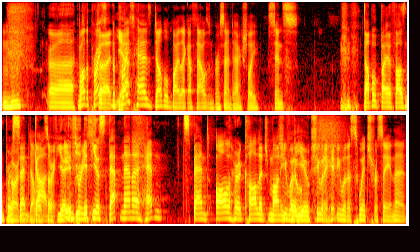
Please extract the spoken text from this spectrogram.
Mm-hmm. Uh, Well, the price But, the yeah. price has doubled by like a thousand percent actually since doubled by a thousand percent. doubled, God, sorry, if your if, you, if your stepnana hadn't spent all her college money she for you, she would have hit me with a switch for saying that.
